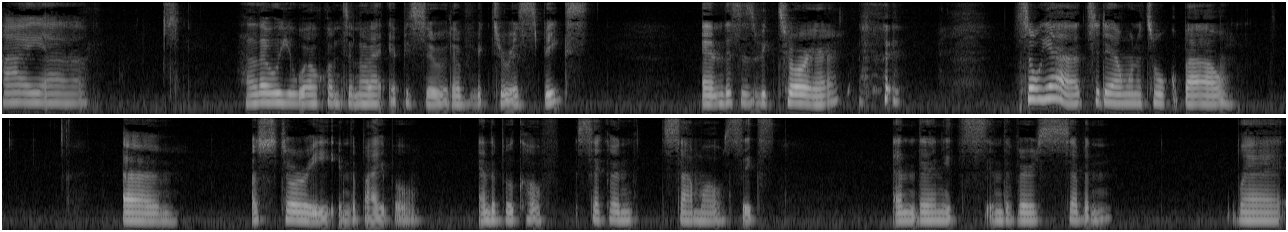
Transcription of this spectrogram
Hi, uh, hello, you welcome to another episode of Victoria Speaks. And this is Victoria. so, yeah, today I want to talk about um, a story in the Bible and the book of Second Samuel 6. And then it's in the verse 7 where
